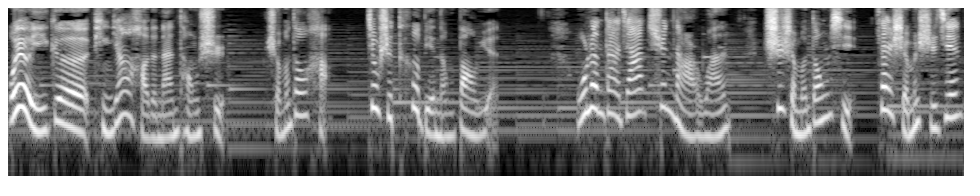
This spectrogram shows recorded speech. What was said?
我有一个挺要好的男同事，什么都好，就是特别能抱怨。无论大家去哪儿玩，吃什么东西。在什么时间，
